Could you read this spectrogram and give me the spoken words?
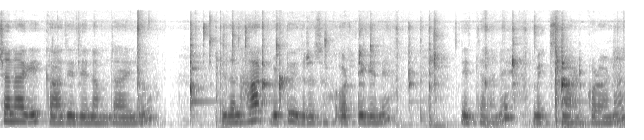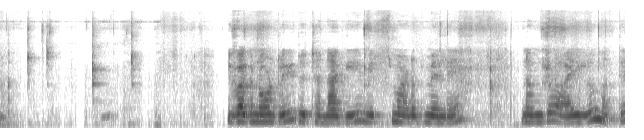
ಚೆನ್ನಾಗಿ ಕಾದಿದೆ ನಮ್ದು ಆಯಿಲು. ಇದನ್ನು ಹಾಕಿಬಿಟ್ಟು ಇದ್ರ ಒಟ್ಟಿಗೆ ಈ ಥರನೇ ಮಿಕ್ಸ್ ಮಾಡ್ಕೊಳ್ಳೋಣ. ಇವಾಗ ನೋಡಿರಿ, ಇದು ಚೆನ್ನಾಗಿ ಮಿಕ್ಸ್ ಮಾಡಿದ್ಮೇಲೆ ನಮ್ಮದು ಆಯಿಲು ಮತ್ತು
